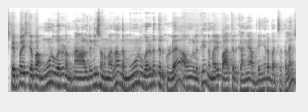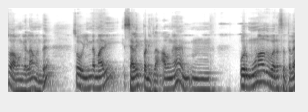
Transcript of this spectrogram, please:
ஸ்டெப் பை ஸ்டெப்பாக மூணு வருடம். நான் ஆல்ரெடி சொன்ன மாதிரி தான் அந்த மூணு வருடத்திற்குள்ளே அவங்களுக்கு இந்த மாதிரி பார்த்துருக்காங்க அப்படிங்கிற பட்சத்தில் ஸோ அவங்க எல்லாம் வந்து ஸோ இந்த மாதிரி செலக்ட் பண்ணிக்கலாம். அவங்க ஒரு மூணாவது வருஷத்தில்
